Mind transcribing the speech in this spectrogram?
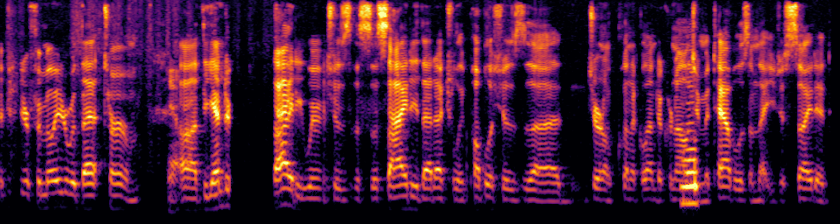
If you're familiar with that term, yeah. uh, the endocrine society, which is the society that actually publishes uh, Journal of Clinical Endocrinology mm-hmm. Metabolism that you just cited,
